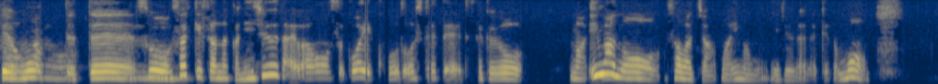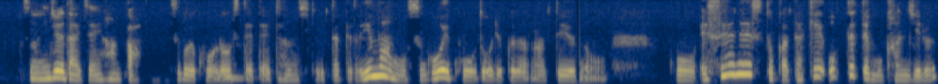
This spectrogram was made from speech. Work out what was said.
て思ってて、うんそう、さっきさ、なんか20代はもうすごい行動しててって言ってたけど、まあ今のさわちゃん、まあ今も20代だけども、その20代前半か、すごい行動しててって話聞いたけど、今もすごい行動力だなっていうのを、こう SNS とかだけ追ってても感じる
